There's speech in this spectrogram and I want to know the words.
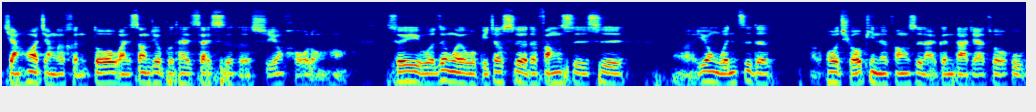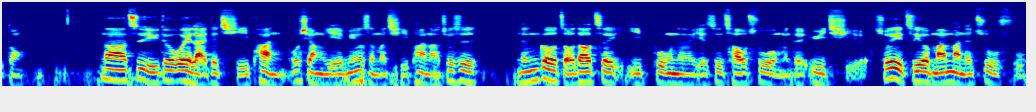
讲话讲了很多，晚上就不太再适合使用喉咙哈，所以我认为我比较适合的方式是，呃，用文字的或球评的方式来跟大家做互动。那至于对未来的期盼，我想也没有什么期盼了，就是能够走到这一步呢，也是超出我们的预期了。所以只有满满的祝福，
